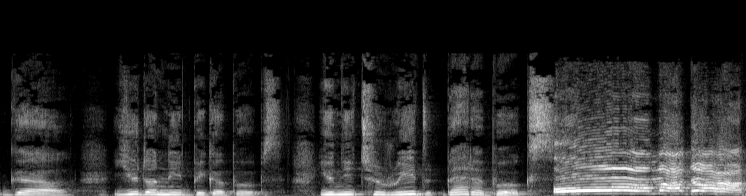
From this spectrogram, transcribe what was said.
Girl, you don't need bigger boobs. You need to read better books. Oh my god!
